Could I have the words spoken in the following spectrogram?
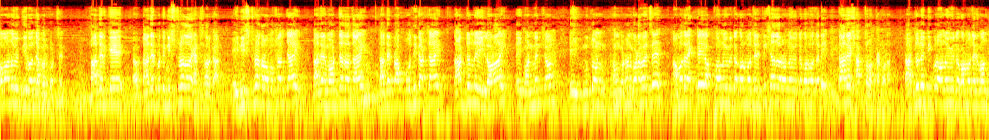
অমানবিক জীবনযাপন করছেন। তাদেরকে, তাদের প্রতি নিষ্ঠুরতা দেখাচ্ছে সরকার। এই নিষ্ঠুরতার অবসান চাই, তাদের মর্যাদা চাই, তাদের প্রাপ্য অধিকার চাই, তার জন্য এই লড়াই, এই কনভেনশন, এই নূতন সংগঠন করা হয়েছে। আমাদের একটাই লক্ষ্য, অনিয়মিত কর্মচারী, ত্রিশ হাজার অনিয়মিত কর্মচারী, তাদের স্বার্থ রক্ষা করা। তার জন্য ত্রিপুরা অনিয়মিত কর্মচারী মঞ্চ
